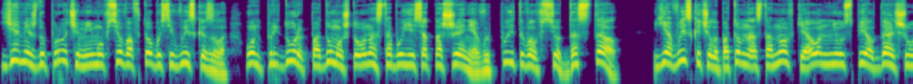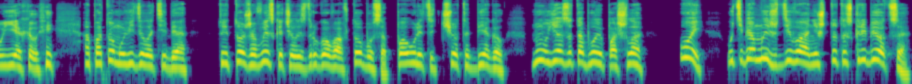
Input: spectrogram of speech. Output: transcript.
Я, между прочим, ему все в автобусе высказала. Он, придурок, подумал, что у нас с тобой есть отношения, выпытывал все, достал. Я выскочила потом на остановке, а он не успел, дальше уехал. А потом увидела тебя. Ты тоже выскочил из другого автобуса, по улице что-то бегал. Ну, я за тобой пошла. Ой, у тебя мышь в диване, что-то скребется!»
